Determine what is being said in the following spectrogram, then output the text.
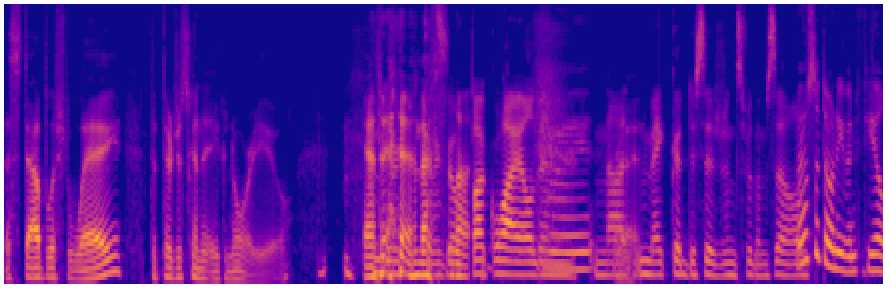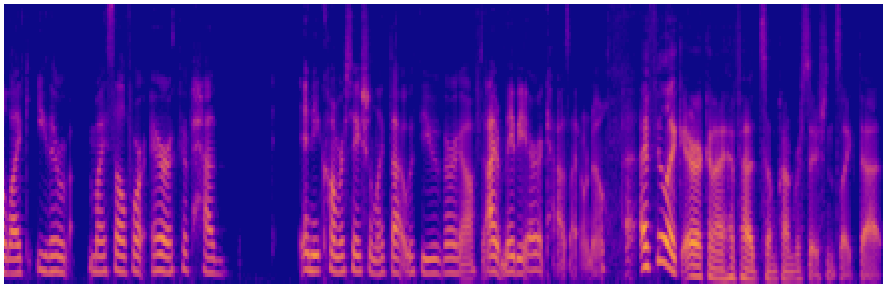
established way, that they're just going to ignore you. And, and Gonna that's go not buck wild and Right. not Right. make good decisions for themselves. I also don't even feel like either myself or Eric have had any conversation like that with you very often. I, maybe Eric has. I don't know I feel like Eric and I have had some conversations like that.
